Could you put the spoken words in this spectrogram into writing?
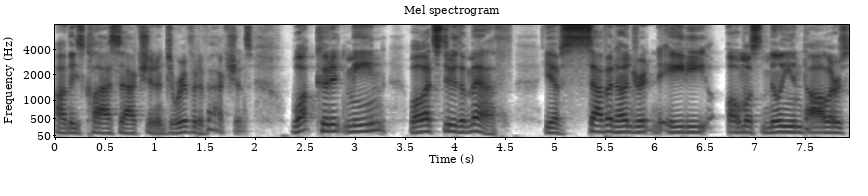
on these class action and derivative actions. What could it mean? Well, let's do the math. You have 780 almost million dollars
